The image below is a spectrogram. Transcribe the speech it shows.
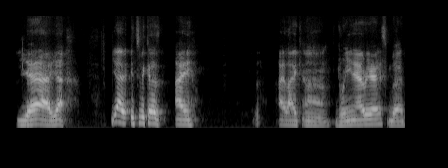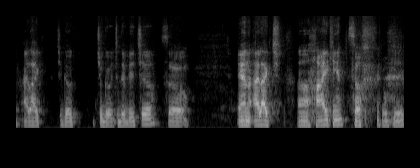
Yeah, yeah, yeah. It's because I I like um, green areas, but I like to go to go to the beach too. So, and I like uh, hiking. So, Okay.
